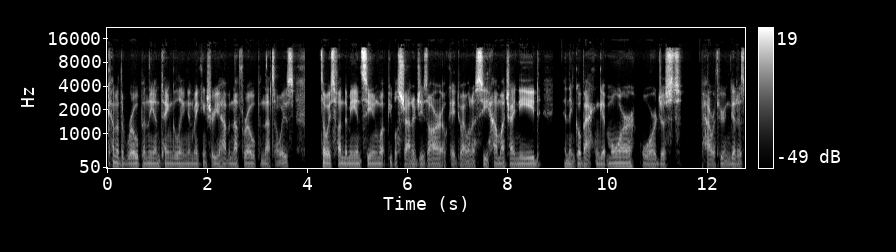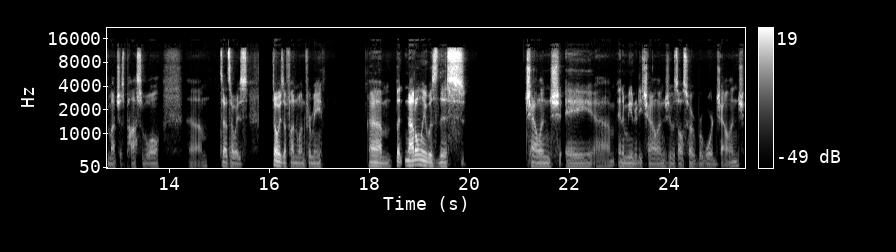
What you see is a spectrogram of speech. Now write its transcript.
kind of the rope and the untangling and making sure you have enough rope, and that's always it's always fun to me and seeing what people's strategies are. Okay, do I want to see how much I need and then go back and get more, or just power through and get as much as possible? Um, so that's always it's always a fun one for me. Um, but not only was this challenge a um, an immunity challenge, it was also a reward challenge,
